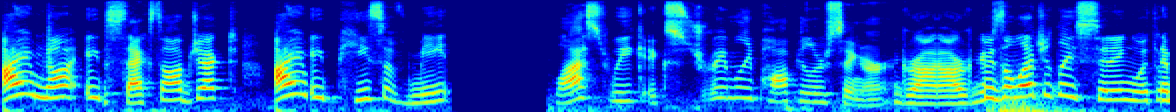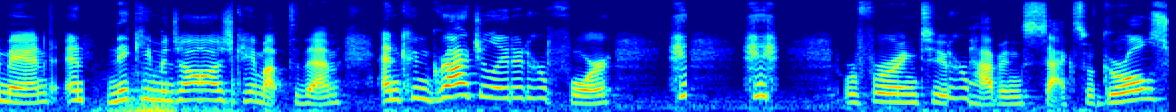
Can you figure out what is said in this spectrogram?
I am not a sex object. I am a piece of meat. Last week, extremely popular singer Grana was allegedly sitting with a man, and Nicki Minaj came up to them and congratulated her for referring to having sex with girls.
